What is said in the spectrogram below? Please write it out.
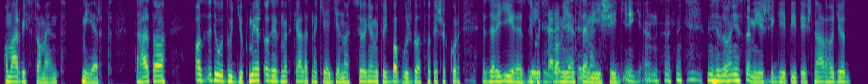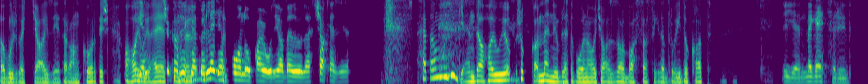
Ha már visszament. Miért? Tehát a, az jó tudjuk miért, azért, mert kellett neki egy ilyen nagy szörny, amit úgy babusgathat, és akkor ezzel így érezzük, Így hogy ez valamilyen szerethető lesz. személyiség, igen, hogy ez valamilyen személyiségépítés nála, hogy őt babusgatja azért a rankort, és a hajója Igen, helyett... csak azért kellett, hogy legyen pornó paródia belőle, csak ezért. Hát amúgy igen, de a hajója sokkal menőbb lett volna, hogyha azzal bassza szét a droidokat. Igen, meg egyszerűbb.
